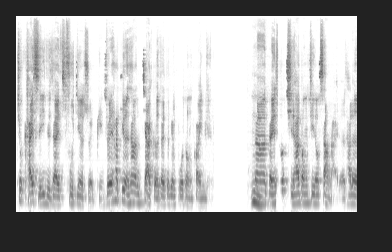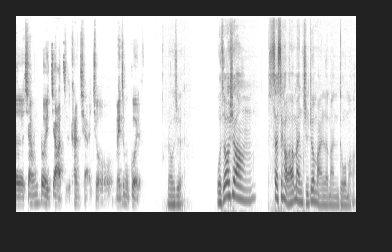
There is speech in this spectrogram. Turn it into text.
就开始一直在附近的水平，所以它基本上价格在这边波动了快一年。那等于说，其他东西都上来了，它的相对价值看起来就没这么贵了。了解，我知道像塞斯·卡拉曼其实就买了蛮多嘛，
